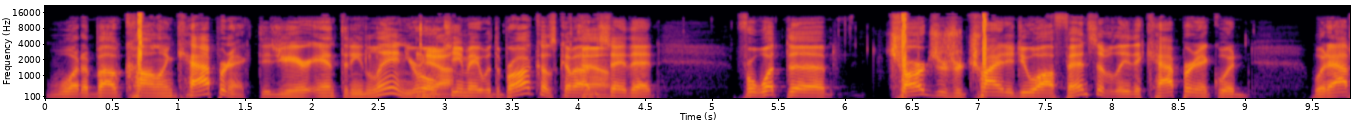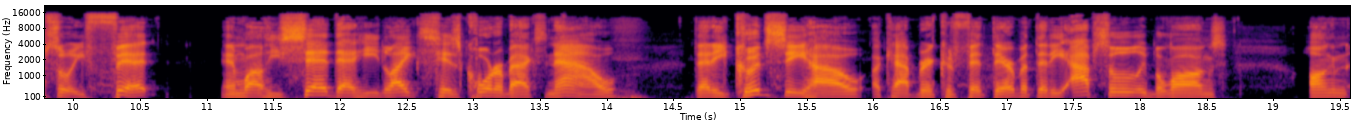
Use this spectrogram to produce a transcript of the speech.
What about Colin Kaepernick? Did you hear Anthony Lynn, your Yeah. old teammate with the Broncos, come out Yeah. and say that for what the Chargers are trying to do offensively, the Kaepernick would would absolutely fit. And while he said that he likes his quarterbacks now, that he could see how a Kaepernick could fit there, but that he absolutely belongs on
